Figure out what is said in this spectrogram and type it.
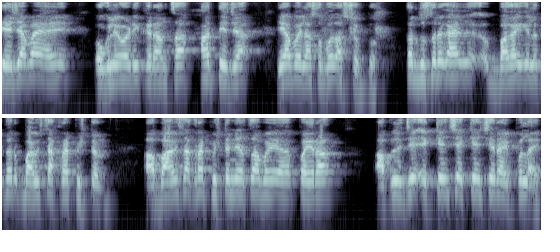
तेजाबाई आहे ओगलेवाडीकरांचा हा तेजा या बैलासोबत असू शकतो. तर दुसरं काय बघायला गेलं तर बावीस अकरा पिस्टन. बावीस अकरा पिस्टन याचा बै- पैरा आपले जे एक्क्याऐंशी एक्क्याऐंशी रायफल आहे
